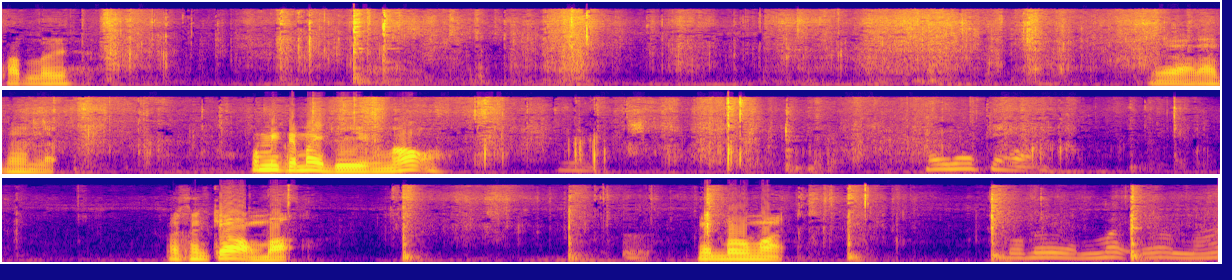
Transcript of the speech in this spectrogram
ตัดเลยนี่แหละนั่นแหละก็มีแต่ไม้เดียงเนาะไม่ยากจะว่าไม้คันจ้องบ่เงินบ่มา บ่แม่นไม่อันนะ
